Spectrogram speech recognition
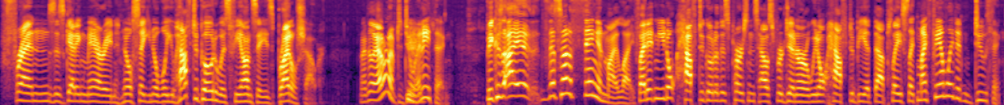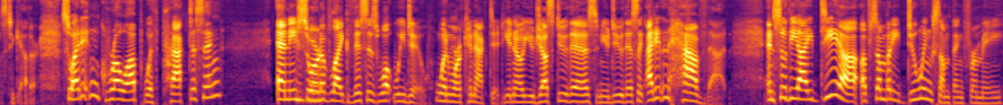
friends is getting married, and he'll say, you know, well, you have to go to his fiance's bridal shower. And I'd be like, I don't have to do hmm. anything because I that's not a thing in my life. I didn't you don't have to go to this person's house for dinner or we don't have to be at that place. Like my family didn't do things together. So I didn't grow up with practicing any mm-hmm. sort of like this is what we do when we're connected. You know, you just do this and you do this. Like I didn't have that. And so the idea of somebody doing something for me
